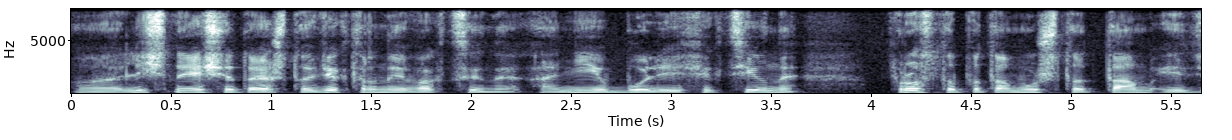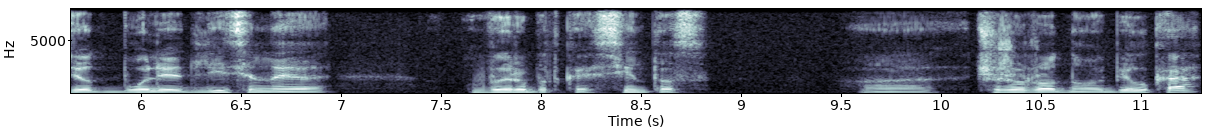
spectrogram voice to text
Э, лично я считаю, что векторные вакцины, они более эффективны просто потому, что там идет более длительная выработка, синтез э, чужеродного белка,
